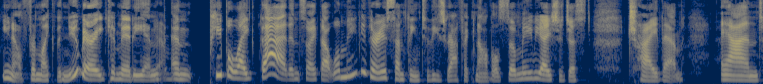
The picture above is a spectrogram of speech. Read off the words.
you know, from like the Newbery committee and yeah. and people like that. And so I thought, well, maybe there is something to these graphic novels. So maybe I should just try them. And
